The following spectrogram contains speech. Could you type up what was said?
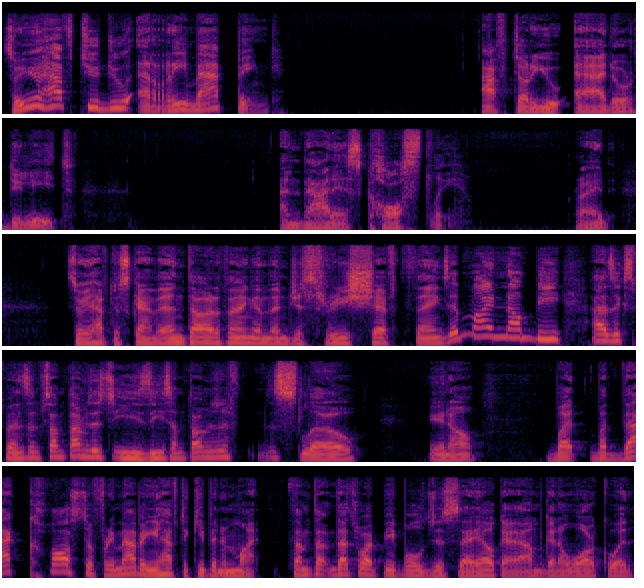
So you have to do a remapping after you add or delete. And that is costly, right? So you have to scan the entire thing and then just reshift things. It might not be as expensive. Sometimes it's easy, sometimes it's slow, you know. But but that cost of remapping, you have to keep it in mind. Sometimes that's why people just say, okay, I'm gonna work with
